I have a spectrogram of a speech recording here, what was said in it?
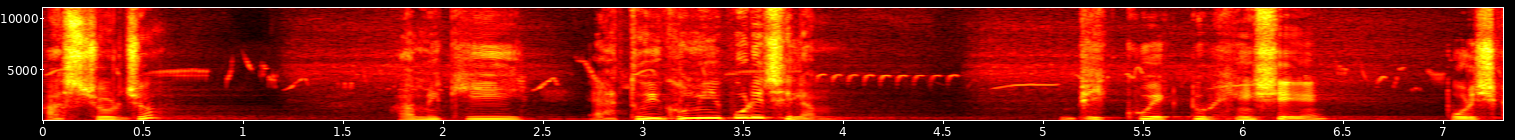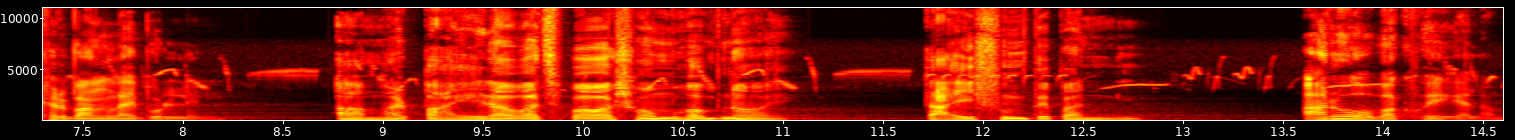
আশ্চর্য আমি কি এতই ঘুমিয়ে পড়েছিলাম? ভিক্ষু একটু হেসে পরিষ্কার বাংলায় বললেন আমার পায়ের আওয়াজ পাওয়া সম্ভব নয় তাই শুনতে পাননি। আরও অবাক হয়ে গেলাম।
